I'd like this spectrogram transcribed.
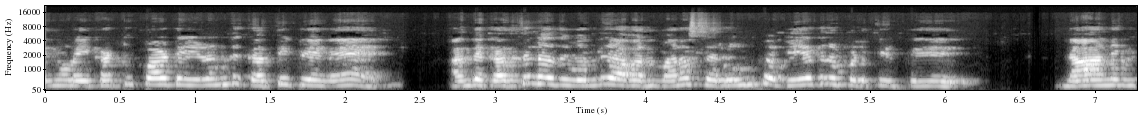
என்னுடைய கட்டுப்பாட்டை இழந்து கத்திட்டேனே. அந்த கத்துனது வந்து அவர் மனசை ரொம்ப வேதனைப்படுத்திருக்கு நான் அன்னைக்கு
